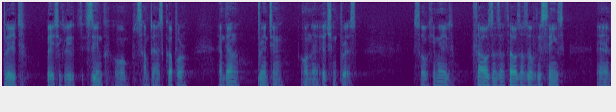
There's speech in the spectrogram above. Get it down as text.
plate, basically zinc or sometimes copper, and then printing on the etching press. So he made thousands and thousands of these things, and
